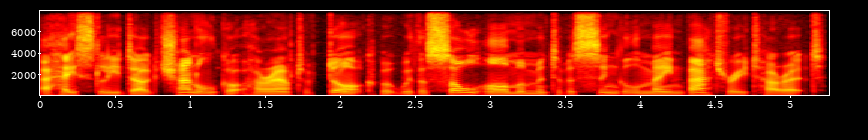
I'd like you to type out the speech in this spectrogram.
A hastily dug channel got her out of dock, but with the sole armament of a single main battery turret,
